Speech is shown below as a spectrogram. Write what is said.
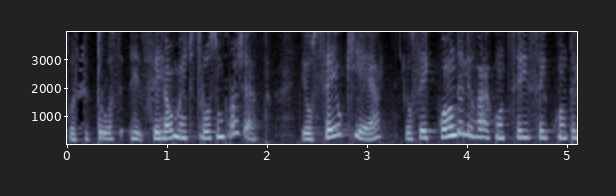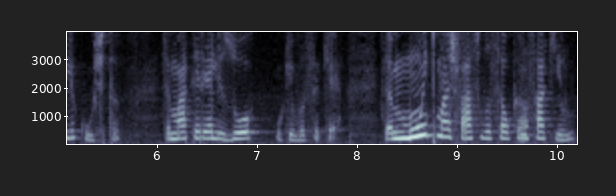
Você trouxe, você realmente trouxe um projeto. Eu sei o que é, eu sei quando ele vai acontecer e sei quanto ele custa. Você materializou o que você quer. Então é muito mais fácil você alcançar aquilo.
